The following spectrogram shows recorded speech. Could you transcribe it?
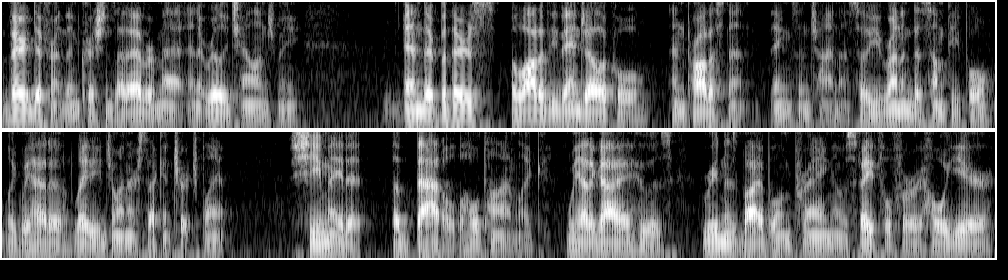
very different than Christians I'd ever met, and it really challenged me. Hmm. And there, but there's a lot of evangelical and Protestant things in China. So you run into some people, like we had a lady join our second church plant. She made it a battle the whole time. Like we had a guy who was reading his Bible and praying and was faithful for a whole year,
